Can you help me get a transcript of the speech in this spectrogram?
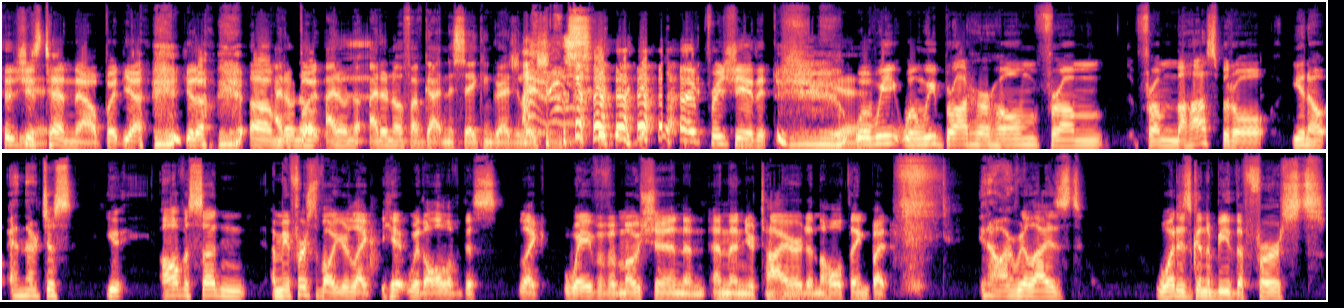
she's Yeah. ten now, but yeah, you know. Um, I don't know. But I don't know. I don't know if I've gotten to say congratulations. I appreciate it. Yeah. When we when we brought her home from from the hospital, you know, and they're just you all of a sudden. I mean, first of all, you're like hit with all of this like wave of emotion, and and then you're tired and the whole thing. But you know, I realized what is going to be the first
